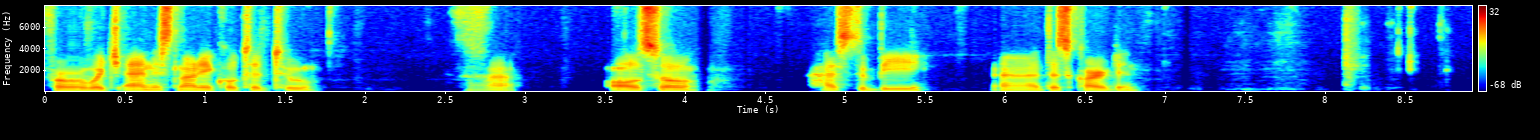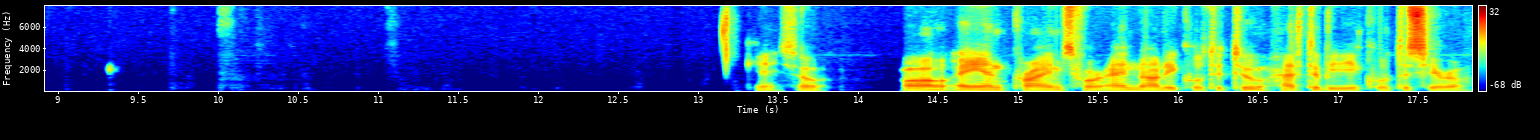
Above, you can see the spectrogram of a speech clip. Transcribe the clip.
for which n is not equal to 2 uh, also has to be uh, discarded. Okay, so all a n primes for n not equal to 2 have to be equal to 0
